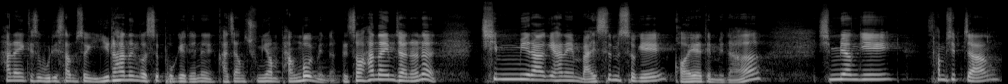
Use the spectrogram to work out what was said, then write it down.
하나님께서 우리 삶 속에 일하는 것을 보게 되는 가장 중요한 방법입니다. 그래서 하나님 자녀는 친밀하게 하나님 말씀 속에 거해야 됩니다. 신명기 30장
